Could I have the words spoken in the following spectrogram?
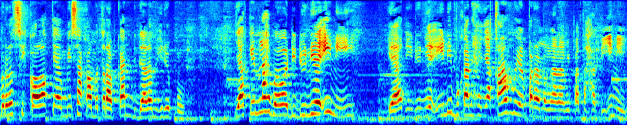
menurut psikolog yang bisa kamu terapkan di dalam hidupmu. Yakinlah bahwa di dunia ini, ya, di dunia ini bukan hanya kamu yang pernah mengalami patah hati ini.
